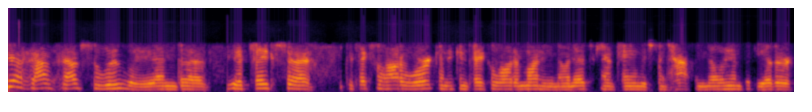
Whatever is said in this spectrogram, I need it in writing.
Yeah, absolutely, and uh, it takes uh, it takes a lot of work and it can take a lot of money. You know, in Ed's campaign, we spent half a million, but the other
